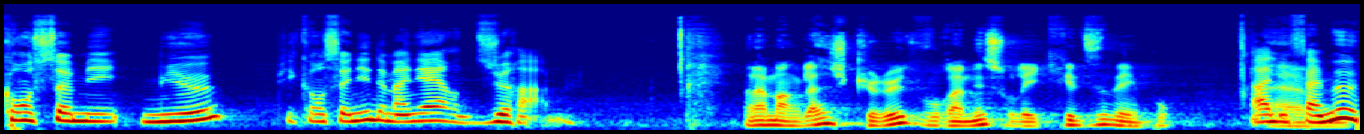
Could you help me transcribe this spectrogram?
consommer mieux puis consommer de manière durable. Madame Anglade, je suis curieux de vous ramener sur les crédits d'impôt. Ah, les Euh, fameux.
